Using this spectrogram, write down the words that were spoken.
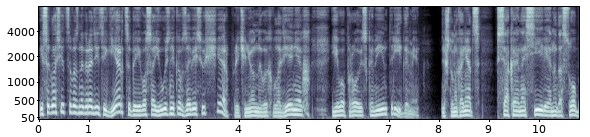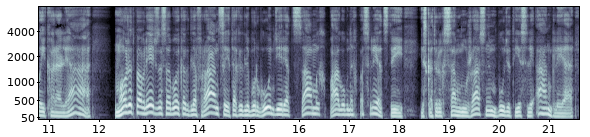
и согласится вознаградить и герцога, и его союзников за весь ущерб, причиненный в их владениях его происками и интригами, и что, наконец, всякое насилие над особой короля может повлечь за собой как для Франции, так и для Бургундии ряд самых пагубных последствий, из которых самым ужасным будет, если Англия —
